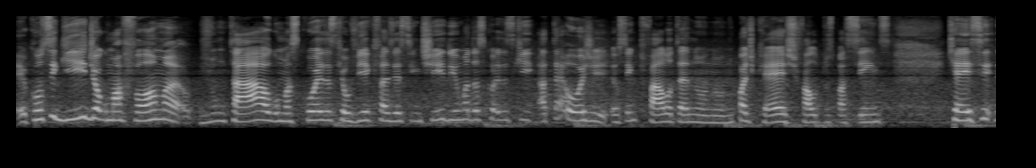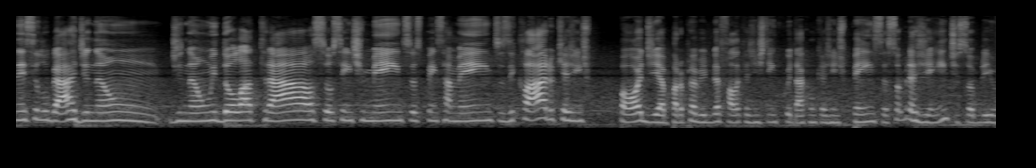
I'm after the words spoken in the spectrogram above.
eu consegui, de alguma forma, juntar algumas coisas que eu via que fazia sentido, e uma das coisas que até hoje eu sempre falo, até no, no podcast, falo para os pacientes, que é esse, nesse lugar de não, de não idolatrar os seus sentimentos, seus pensamentos. E claro que a gente pode, a própria Bíblia fala que a gente tem que cuidar com o que a gente pensa sobre a gente, sobre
